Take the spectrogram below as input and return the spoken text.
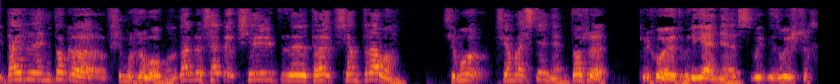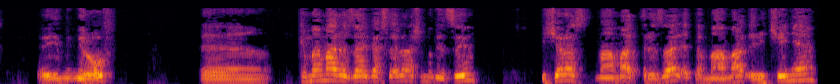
и также не только всему живому, но также всяко, все, э, всем травам, всему, всем растениям тоже приходит влияние из высших э, миров. Э, к Маамар Резаль, как сказали наши мудрецы, еще раз, Маамар Резаль – это Маамар, речение,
